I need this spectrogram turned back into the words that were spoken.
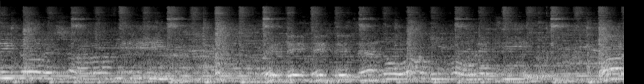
ভাবনার করিডোরে সারাবি। হেঁটে হেঁটে যেন আমি মরেছি। আর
